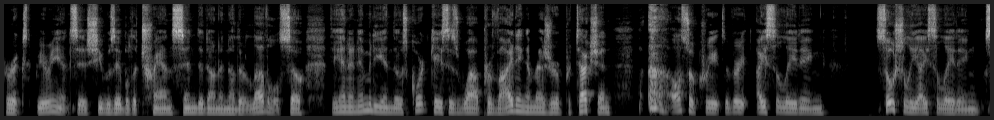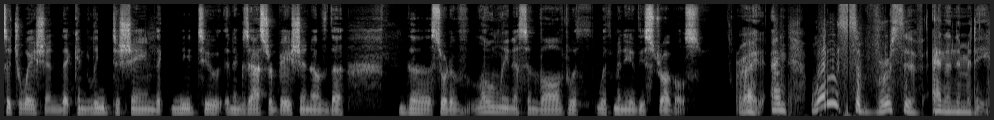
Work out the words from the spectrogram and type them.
her experiences, she was able to transcend it on another level. So the anonymity in those court cases, while providing a measure of protection, also creates a very isolating, socially isolating situation that can lead to shame, that can lead to an exacerbation of the the sort of loneliness involved with with many of these struggles. Right. And what is subversive anonymity?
